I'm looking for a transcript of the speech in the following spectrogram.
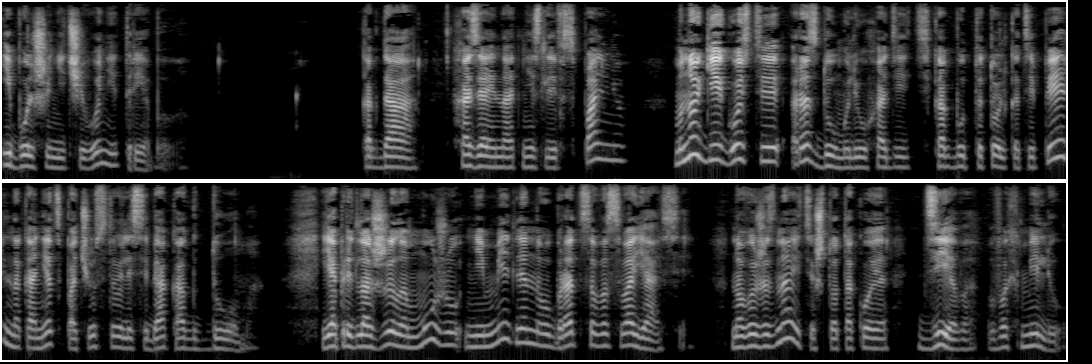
и больше ничего не требовал. Когда Хозяина отнесли в спальню. Многие гости раздумали уходить, как будто только теперь, наконец, почувствовали себя как дома. Я предложила мужу немедленно убраться во свояси. Но вы же знаете, что такое дева в хмелю.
